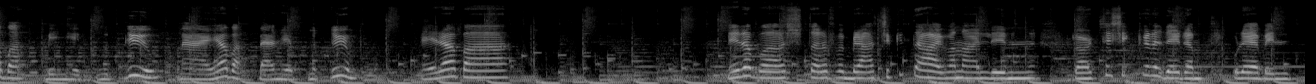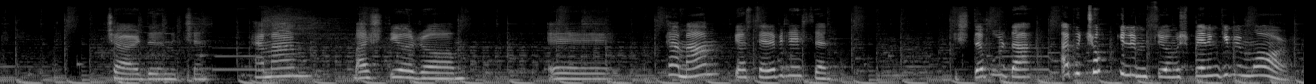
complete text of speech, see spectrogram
Merhaba, ben hep mutluyum. Merhaba, ben hep mutluyum. Merhaba. Merhaba, şu tarafa biraz çekil de hayvan hallerini gör. Teşekkür ederim buraya beni çağırdığın için. Hemen başlıyorum. Ee, tamam, gösterebilirsin. İşte burada. Ay bu çok gülümsüyormuş, benim gibi mor.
